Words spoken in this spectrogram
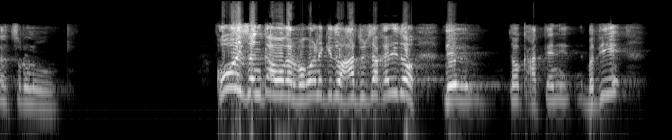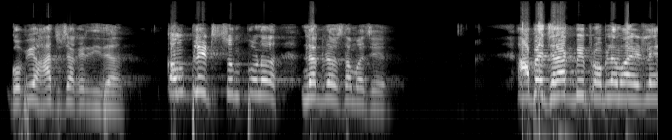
તત્સૃણું. કોઈ શંકા વગર ભગવાને કીધું, હાથ ઊંચા કરી દો. દેવ તો કાત્યાની બધી ગોપીઓ હાથ ઊંચા કરી દીધા. કમ્પ્લીટ સંપૂર્ણ નગ્ન અવસ્થામાં છે. આપણે જરાક બી પ્રોબ્લેમ આવે એટલે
